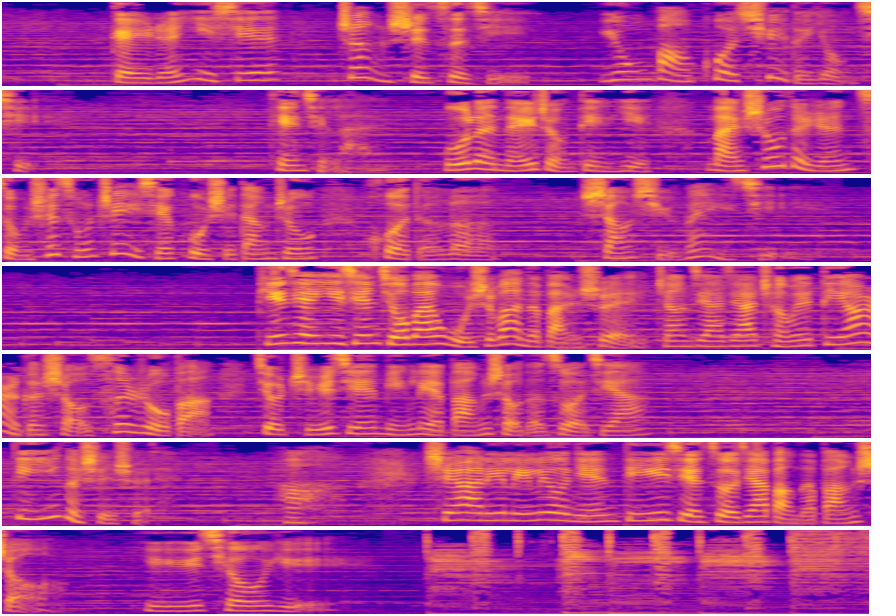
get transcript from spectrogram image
给人一些正视自己。拥抱过去的勇气，听起来无论哪种定义，买书的人总是从这些故事当中获得了稍许慰藉。凭借一千九百五十万的版税，张嘉佳成为第二个首次入榜就直接名列榜首的作家。第一个是谁？啊，是二零零六年第一届作家榜的榜首余秋雨。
